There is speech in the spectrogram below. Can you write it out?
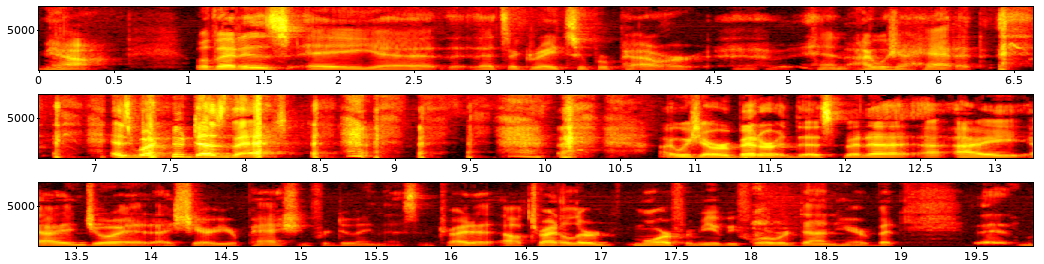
Yeah. Well that is a uh, that's a great superpower uh, and i wish i had it as one who does that I wish I were better at this, but uh, I I enjoy it. I share your passion for doing this, and try to I'll try to learn more from you before we're done here. But uh,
